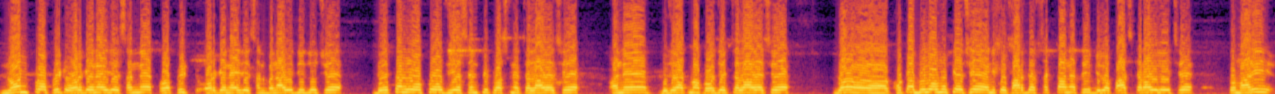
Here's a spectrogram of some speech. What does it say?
નોન પ્રોફિટ ઓર્ગેનાઇઝેશનને પ્રોફિટ ઓર્ગેનાઇઝેશન બનાવી દીધું છે. બે ત્રણ લોકો જીએસએનપી પ્લસને ચલાવે છે અને ગુજરાતમાં પ્રોજેક્ટ ચલાવે છે. ખોટા બિલો મૂકે છે, એની કોઈ પારદર્શકતા નથી, બિલો પાસ કરાવી લે છે. તો મારી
